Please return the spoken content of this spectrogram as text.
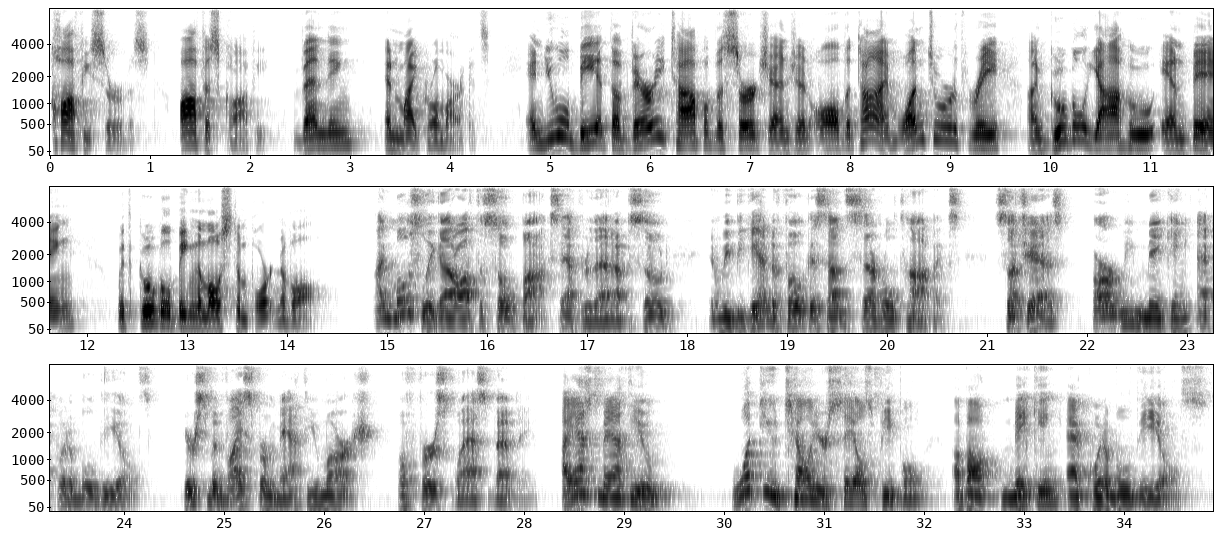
coffee service, office coffee, vending, and micro markets. And you will be at the very top of the search engine all the time. One, two, or three on Google, Yahoo, and Bing with Google being the most important of all. I mostly got off the soapbox after that episode, and we began to focus on several topics, such as Are we making equitable deals? Here's some advice from Matthew Marsh of First Class Vending. I asked Matthew, What do you tell your salespeople about making equitable deals?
